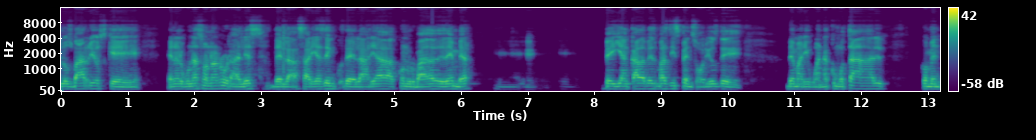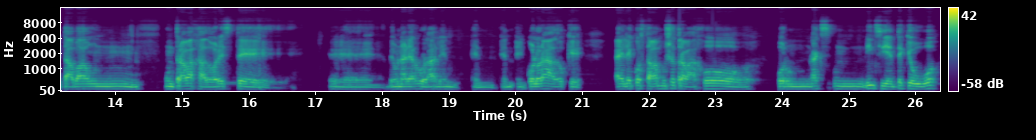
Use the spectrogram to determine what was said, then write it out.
los barrios que en algunas zonas rurales de las áreas del área conurbada de Denver eh, veían cada vez más dispensorios de, marihuana como tal. Comentaba un, un trabajador este, eh, de un área rural en, Colorado que a él le costaba mucho trabajo por un, incidente que hubo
